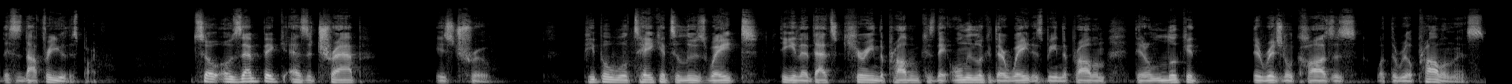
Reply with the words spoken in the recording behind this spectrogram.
this is not for you, this part. So Ozempic as a trap is true. People will take it to lose weight thinking that that's curing the problem because they only look at their weight as being the problem. They don't look at the original causes, what the real problem is.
